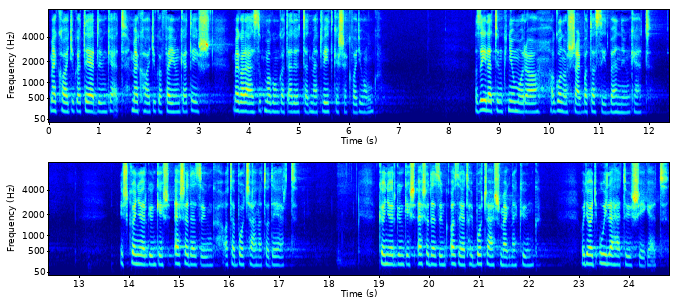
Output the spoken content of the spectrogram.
meghajtjuk a térdünket, meghajtjuk a fejünket, és megalázzuk magunkat előtted, mert vétkesek vagyunk. Az életünk nyomora a gonoszságba taszít bennünket. És könyörgünk és esedezünk a Te bocsánatodért. Könyörgünk és esedezünk azért, hogy bocsáss meg nekünk, hogy adj új lehetőséget,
